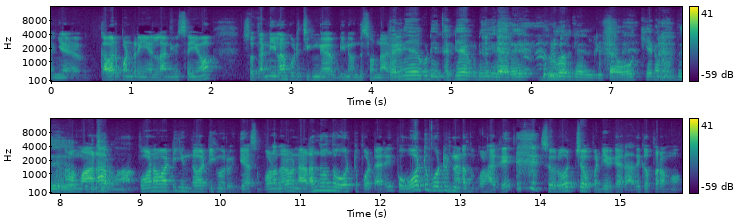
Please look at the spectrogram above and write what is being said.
நீங்க கவர் பண்றீங்க எல்லா நியூஸையும் சோ தண்ணி எல்லாம் குடிச்சுக்குங்க அப்படின்னு வந்து சொன்னாரு. தண்ணியாகுடி தண்ணியாகுடிங்கிறாரு நிருபர்கள் கிட்ட ஓகே நம்ம வந்து ஆமா ஆனா. போன வாட்டிக்கு இந்த வாட்டிக்கும் ஒரு வித்தியாசம். போன தடவை நடந்து வந்து ஓட்டு போட்டாரு. இப்போ ஓட்டு போட்டு நடந்து போனாரு. சோ ரோட் ஷோ பண்ணியிருக்காரு. அதுக்கப்புறமும்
